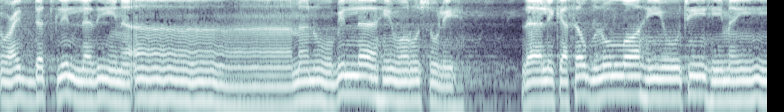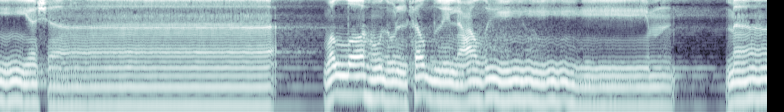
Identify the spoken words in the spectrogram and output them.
أعدت للذين آمنوا بالله ورسله. ذلك فضل الله يؤتيه من يشاء. والله ذو الفضل العظيم. ما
